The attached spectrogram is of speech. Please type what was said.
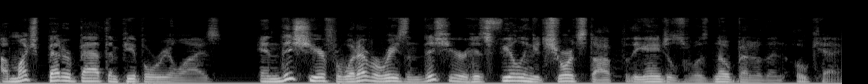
a much better bat than people realize. And this year, for whatever reason, this year his fielding at shortstop for the Angels was no better than okay.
